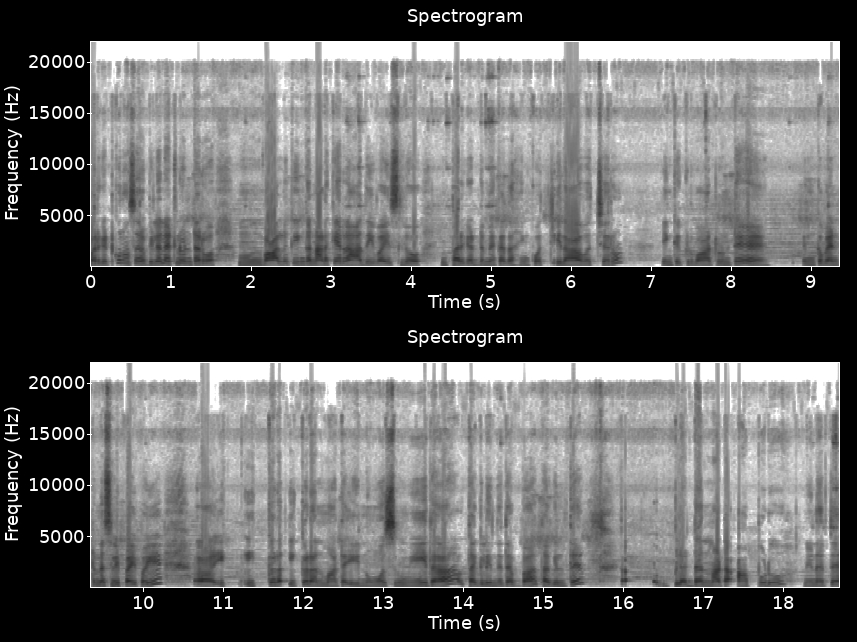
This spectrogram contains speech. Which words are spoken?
పరిగెట్టుకుని వస్తారు. పిల్లలు ఎట్లా ఉంటారో? వాళ్ళకి ఇంకా నడకే రాదు ఈ వయసులో. పరిగెట్టడమే కదా. ఇంకొచ్చి ఇలా వచ్చారు. ఇంక ఇక్కడ వాటర్ ఉంటే ఇంకా వెంటనే స్లిప్ అయిపోయి ఇక్కడ ఇక్కడ అన్నమాట ఈ నోస్ మీద తగిలింది దెబ్బ. తగిలితే బ్లడ్ అన్నమాట. అప్పుడు నేనైతే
